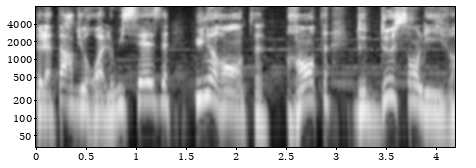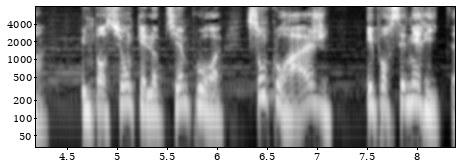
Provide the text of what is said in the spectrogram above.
de la part du roi Louis XVI, une rente, rente de 200 livres, une pension qu'elle obtient pour son courage et pour ses mérites.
